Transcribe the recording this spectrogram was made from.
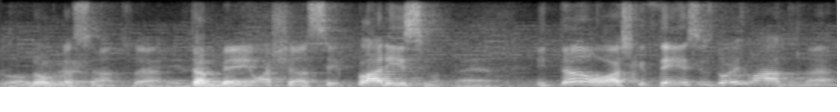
Douglas, Douglas, é. Santos, é. Também uma chance claríssima. É. Então, eu acho que tem esses dois lados, né?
